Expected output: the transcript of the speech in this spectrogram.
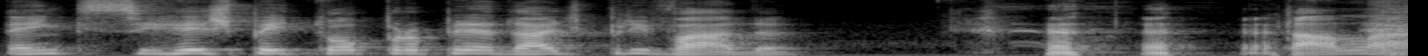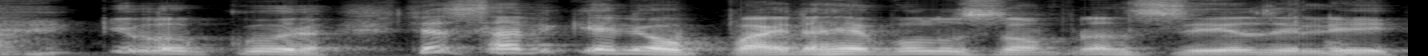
em que se respeitou a propriedade privada. Tá lá. que loucura. Você sabe que ele é o pai da Revolução Francesa. Ele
